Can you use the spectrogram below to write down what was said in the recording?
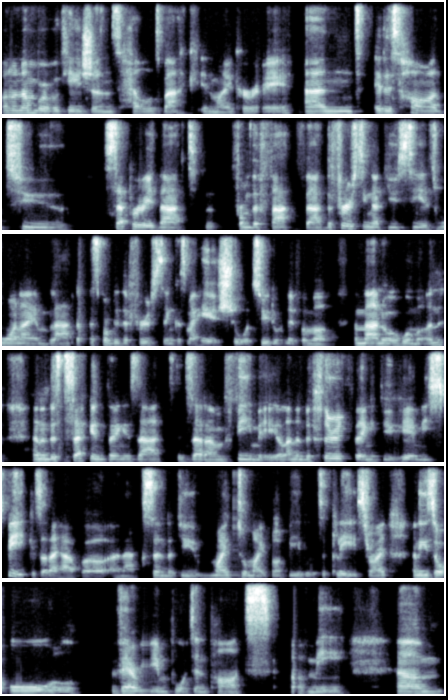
on a number of occasions held back in my career. And it is hard to separate that from the fact that the first thing that you see is one, I am black. That's probably the first thing because my hair is short, so you don't know if I'm a, a, man or a woman. And then the second thing is that is that I'm female. And then the third thing, if you hear me speak, is that I have a, an accent that you might or might not be able to place, right? And these are all very important parts of me. Um,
